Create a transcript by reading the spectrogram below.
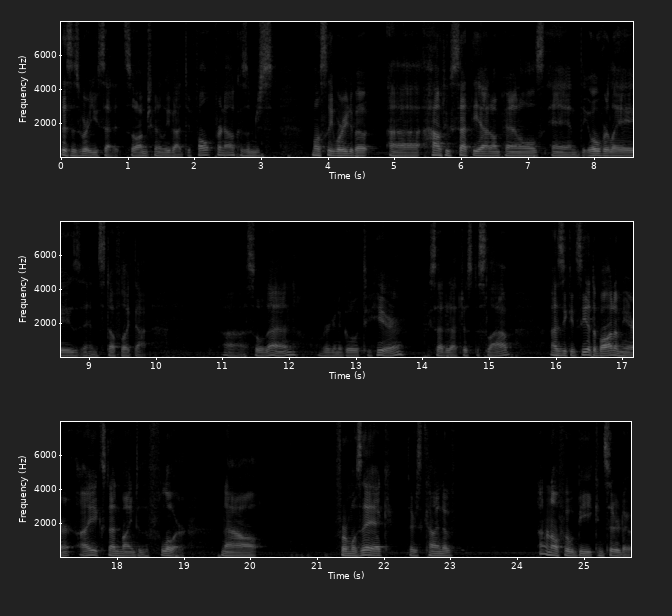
this is where you set it. So I'm just going to leave that default for now because I'm just mostly worried about uh, how to set the add-on panels and the overlays and stuff like that. Uh, so then we're going to go to here. We set it at just a slab. As you can see at the bottom here, I extend mine to the floor. Now, for Mozaik, there's kind of, I don't know if it would be considered a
